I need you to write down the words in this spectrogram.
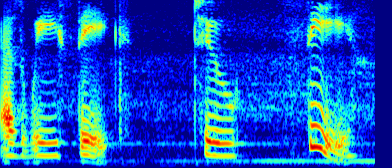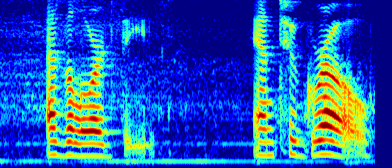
as we seek to see as the Lord sees and to grow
